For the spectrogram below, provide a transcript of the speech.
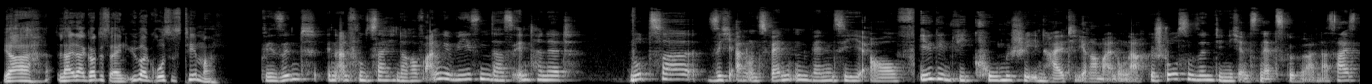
ja, leider Gottes ein übergroßes Thema. Wir sind in Anführungszeichen darauf angewiesen, dass Internet Nutzer sich an uns wenden, wenn sie auf irgendwie komische Inhalte ihrer Meinung nach gestoßen sind, die nicht ins Netz gehören. Das heißt,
